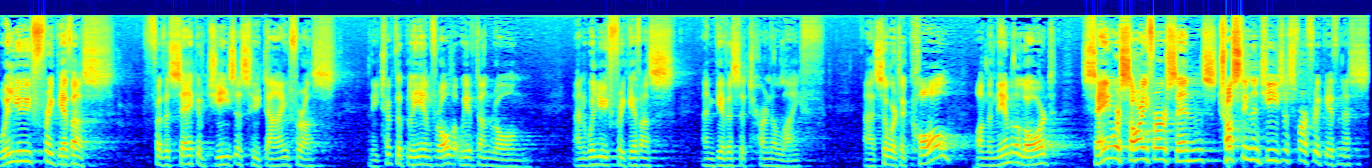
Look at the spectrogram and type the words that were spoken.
Will you forgive us for the sake of Jesus who died for us? And He took the blame for all that we have done wrong. And will you forgive us and give us eternal life? Uh, so we're to call on the name of the Lord, saying we're sorry for our sins, trusting in Jesus for forgiveness.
